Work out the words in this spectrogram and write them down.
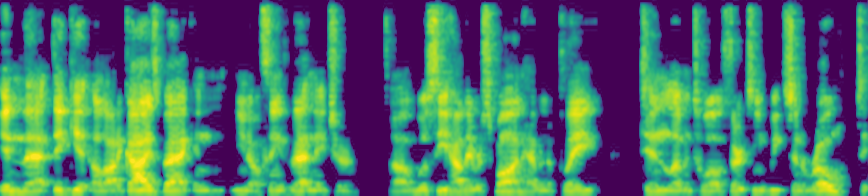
in that they get a lot of guys back and, you know, things of that nature. Uh, we'll see how they respond having to play 10, 11, 12, 13 weeks in a row to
